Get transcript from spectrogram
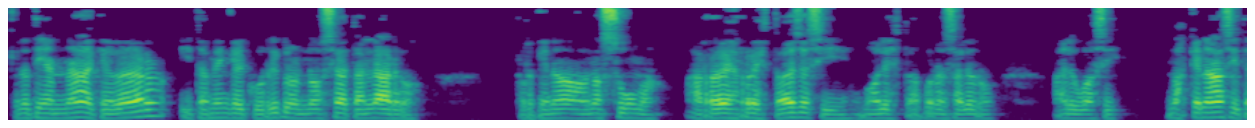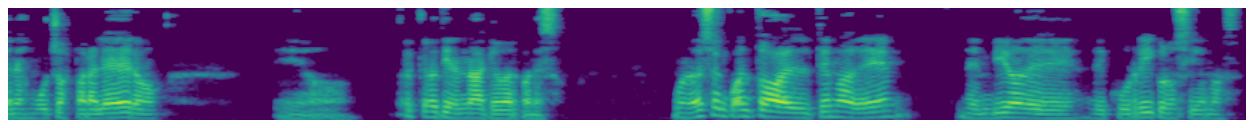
que no tienen nada que ver y también que el currículum no sea tan largo, porque no, no suma, al revés resta, a veces sí molesta ponerse algo, algo así. Más que nada si tenés muchos para leer o, eh, es que no tienen nada que ver con eso. Bueno, eso en cuanto al tema de, de envío de, de, currículums y demás.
